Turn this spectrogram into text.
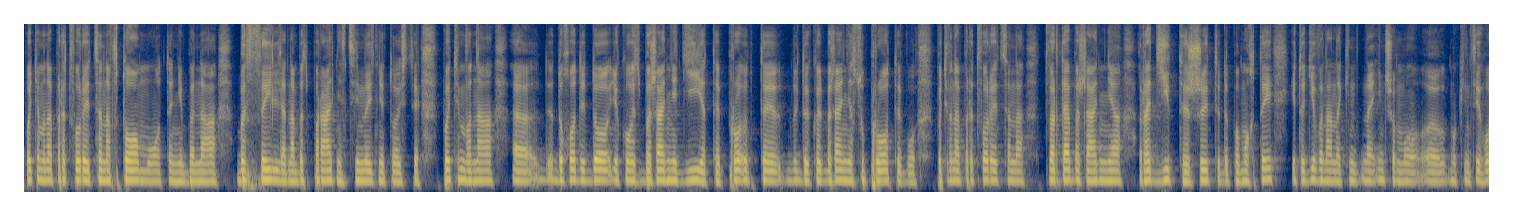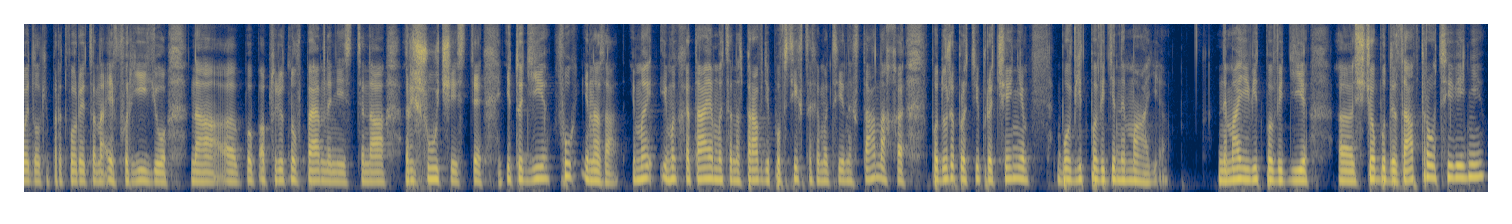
потім вона перетворюється на втому, та ніби на безсилля, на безпорадність цій нижній точці. Потім вона е, доходить до якогось бажання діяти, проти, до якогось бажання супротиву. Потім вона перетворюється на тверде бажання радіти, жити, допомогти. І тоді вона на кін, на іншому е, кінці гойдалки перетворюється на ейфорію, на е, абсолютну впевненість, на рішучість. І тоді фух і назад. І ми, і ми катаємося насправді по всіх цих емоційних станах е, по дуже простій причині, бо відповіді немає. Немає відповіді, е, що буде завтра у цій війні,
